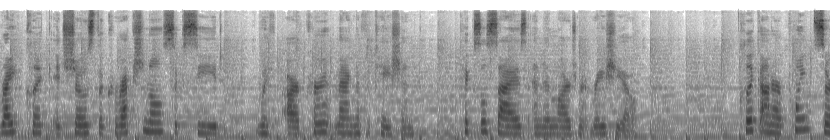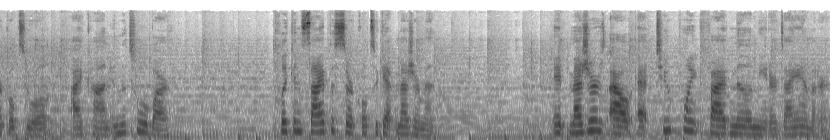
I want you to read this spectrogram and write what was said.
Right click, it shows the correctional succeed with our current magnification, pixel size, and enlargement ratio. Click on our point circle tool icon in the toolbar. Click inside the circle to get measurement. It measures out at 2.5 millimeter diameter.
